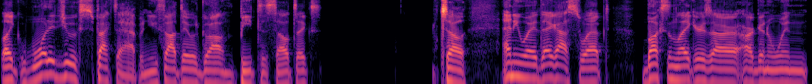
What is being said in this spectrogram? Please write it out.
Like, what did you expect to happen? You thought they would go out and beat the Celtics? So anyway, they got swept. Bucks and Lakers are are gonna win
